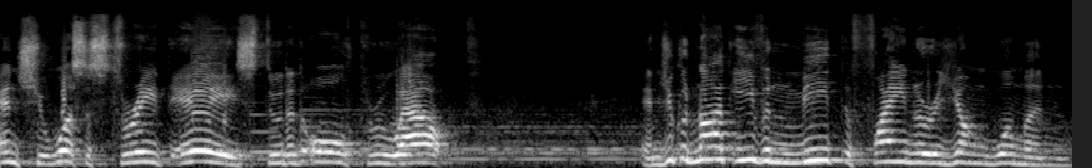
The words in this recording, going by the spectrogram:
And she was a straight A student all throughout. And you could not even meet a finer young woman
